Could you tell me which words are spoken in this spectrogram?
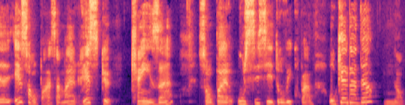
euh, et son père, sa mère risque 15 ans, son père aussi s'y est trouvé coupable. Au Canada, non.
